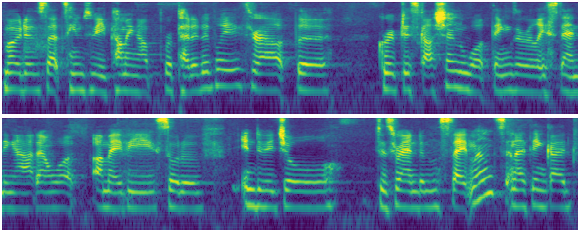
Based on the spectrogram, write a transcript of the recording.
motives that seem to be coming up repetitively throughout the group discussion, what things are really standing out and what are maybe sort of individual, just random statements. And I think I'd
